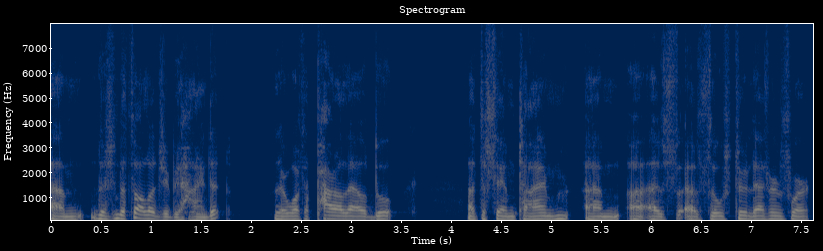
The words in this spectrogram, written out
Um, there's mythology behind it. There was a parallel book at the same time um, uh, as, as those two letters were,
